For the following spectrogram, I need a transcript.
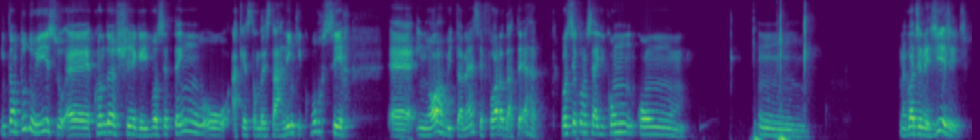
Então, tudo isso, é, quando chega e você tem o, a questão da Starlink, por ser é, em órbita, né, ser fora da Terra, você consegue com, com um negócio de energia, gente.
